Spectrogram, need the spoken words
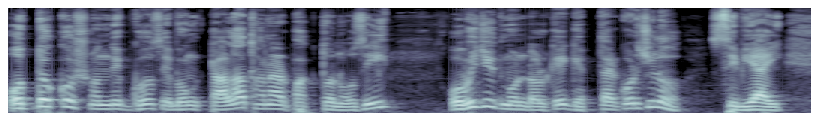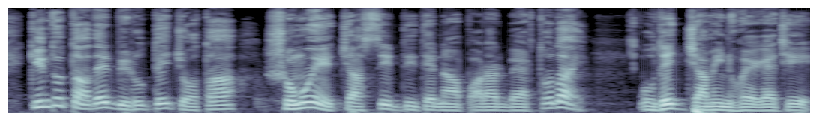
অধ্যক্ষ সন্দীপ ঘোষ এবং টালা থানার প্রাক্তন ওসি অভিজিৎ মণ্ডলকে গ্রেপ্তার করেছিল সিবিআই। কিন্তু তাদের বিরুদ্ধে যথা সময়ে চার্জশিট দিতে না পারার ব্যর্থতায় ওদের জামিন হয়ে গেছে।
